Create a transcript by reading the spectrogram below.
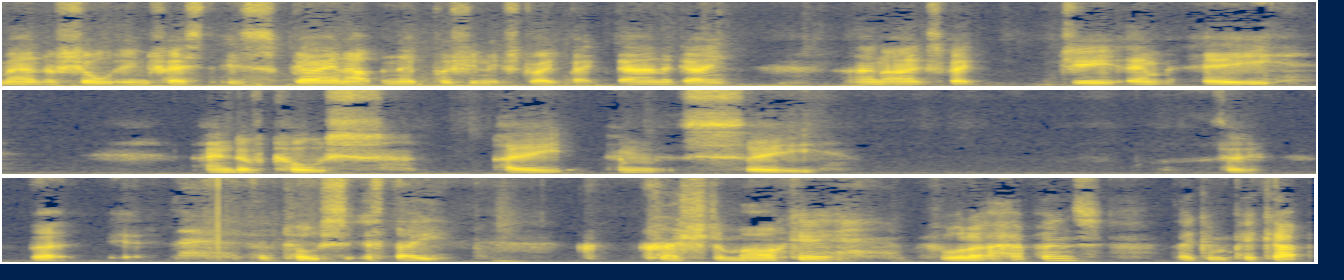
amount of short interest is going up and they're pushing it straight back down again. And I expect GME and of course AMC too. But of course, if they crash the market before that happens, they can pick up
